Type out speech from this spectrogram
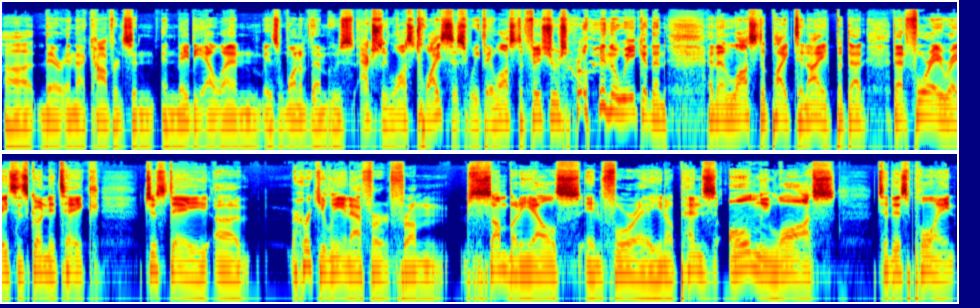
uh, there in that conference, and, and maybe LN is one of them who's actually lost twice this week. They lost to Fishers early in the week, and then and then lost to Pike tonight. But that that 4A race is going to take just a uh, Herculean effort from somebody else in 4A. You know, Penn's only loss to this point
